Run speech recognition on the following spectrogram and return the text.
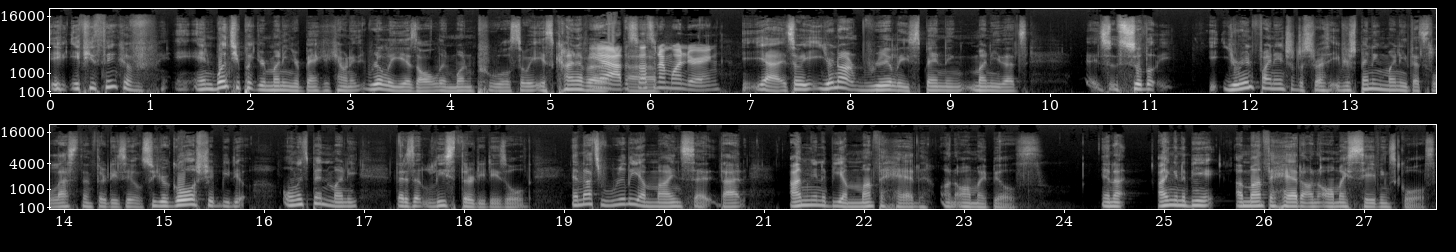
if, if you think of and once you put your money in your bank account, it really is all in one pool. So it's kind of a Yeah, that's, uh, that's what I'm wondering. Yeah, so you're not really spending money that's so, so the, you're in financial distress if you're spending money that's less than 30 days old. So your goal should be to only spend money that is at least 30 days old. And that's really a mindset that I'm going to be a month ahead on all my bills. And I, I'm going to be a month ahead on all my savings goals.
